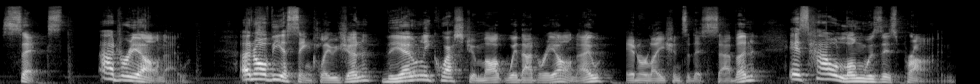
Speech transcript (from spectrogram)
Sixth, Adriano. An obvious inclusion, the only question mark with Adriano, in relation to this 7, is how long was his prime?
